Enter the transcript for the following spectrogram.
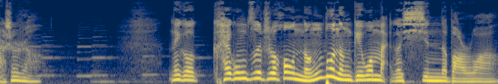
啥事儿啊？”那个开工资之后能不能给我买个新的包啊？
